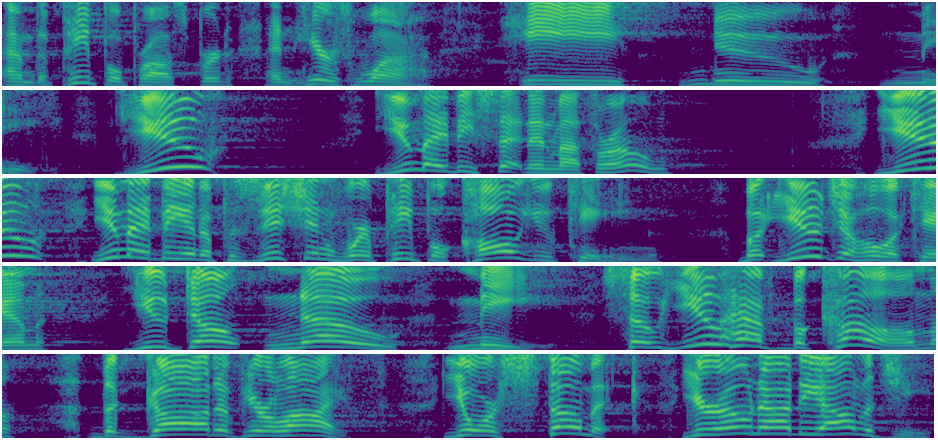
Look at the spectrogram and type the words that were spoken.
and the people prospered. And here's why he knew me. You, you may be sitting in my throne. You, you may be in a position where people call you king, but you, Jehoiakim, you don't know me. So you have become the God of your life, your stomach, your own ideology,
